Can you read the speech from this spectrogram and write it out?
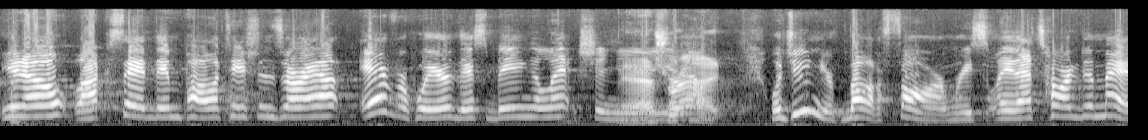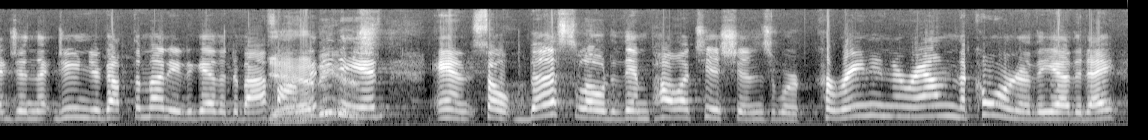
You know, like I said, them politicians are out everywhere, this being election year. That's you know. right. Well, Junior bought a farm recently. That's hard to imagine that Junior got the money together to buy a farm, Yeah, but he is. did. And so, busload of them politicians were careening around the corner the other day,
